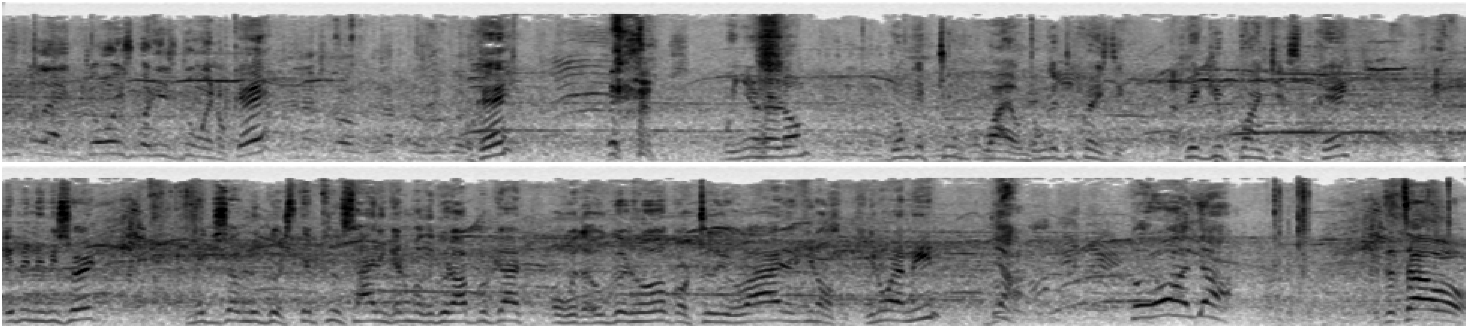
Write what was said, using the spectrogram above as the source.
People that enjoys what he's doing, okay? Okay? when you hurt him, don't get too wild, don't get too crazy. Pick your punches, okay? If, even if he's hurt, make yourself look good. Step to the side and get him with a good uppercut or with a good hook or to your right, you know, you know what I mean? Ya the towel.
